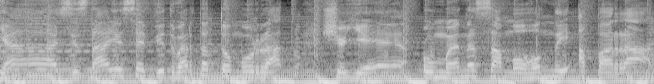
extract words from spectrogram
Я зізнаюся відверто тому рад, що є у мене самогонний апарат,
